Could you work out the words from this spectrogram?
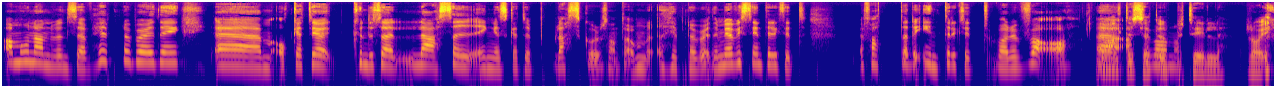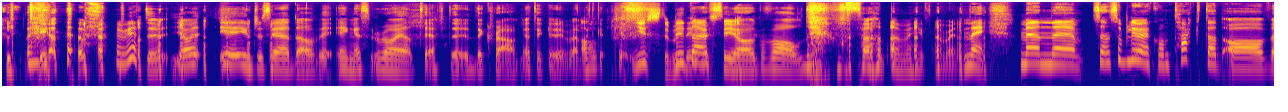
ja, hon använde sig av hypnobirthing ehm, och att jag kunde så här, läsa i engelska typ blaskor och sånt om hypnobirthing. Men jag visste inte riktigt, jag fattade inte riktigt vad det var. Du har Eh, alltid sett upp något- till royaliteten. Vet du, jag är intresserad av engelsk royalty efter The Crown. Jag tycker det är väldigt kul. Okej, Just det, Det är därför det. jag valde att föda med hypnobirthing. Nej, men eh, sen så blev jag kontaktad av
